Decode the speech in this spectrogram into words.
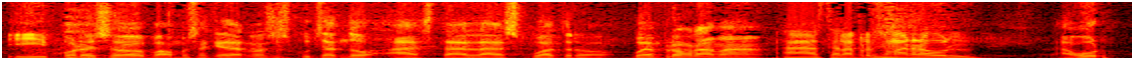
Y por eso vamos a quedarnos escuchando hasta las 4. Buen programa. Hasta la próxima, Raúl. Agur.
